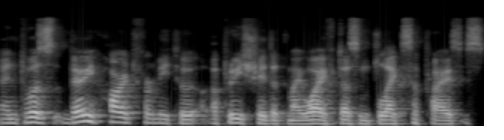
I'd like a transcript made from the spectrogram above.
And it was very hard for me to appreciate that my wife doesn't like surprises.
